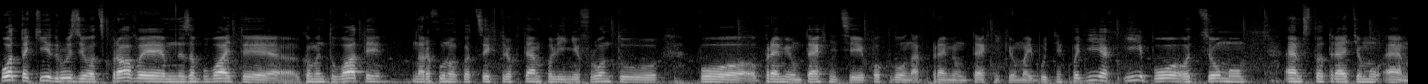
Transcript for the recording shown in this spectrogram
От такі, друзі, от справи. Не забувайте коментувати на рахунок оцих трьох тем по лінії фронту, по преміум техніці, по клонах преміум техніки в майбутніх подіях, і по цьому М103М,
